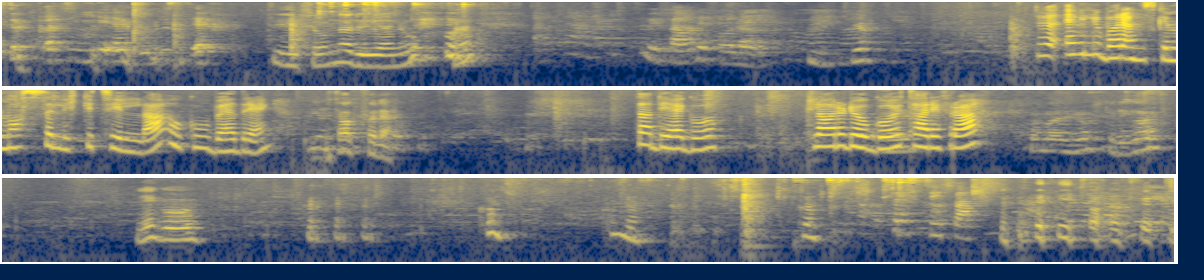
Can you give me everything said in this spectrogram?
Stakkars Jesus. Sovner du igjen nå? er vi ferdige for i dag. Ja. Du, jeg vil jo bare ønske masse lykke til da, og god bedring. Jo, takk for det. Da, Diego, klarer du å gå ut herifra? Kom, nå skal vi gå. Diego. Kom. Kom nå. Kom. Trøtt type. ja, søt.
